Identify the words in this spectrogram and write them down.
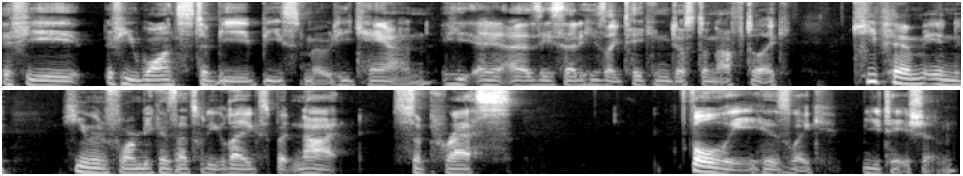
if he if he wants to be beast mode he can he and as he said he's like taking just enough to like keep him in human form because that's what he likes but not suppress fully his like mutation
